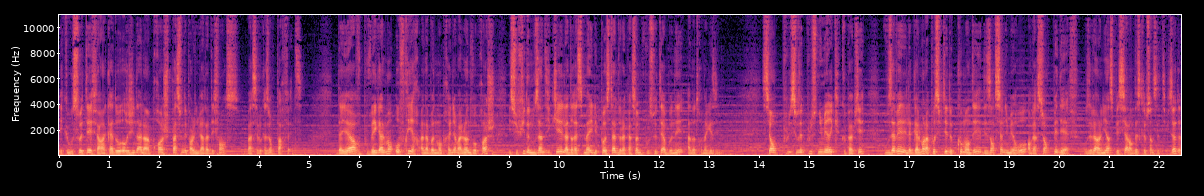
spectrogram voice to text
et que vous souhaitez faire un cadeau original à un proche passionné par l'univers de la défense, bah c'est l'occasion parfaite. D'ailleurs, vous pouvez également offrir un abonnement premium à l'un de vos proches, il suffit de nous indiquer l'adresse mail et postale de la personne que vous souhaitez abonner à notre magazine. Si, vous êtes plus numérique que papier, vous avez également la possibilité de commander des anciens numéros en version PDF. Vous avez un lien spécial en description de cet épisode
